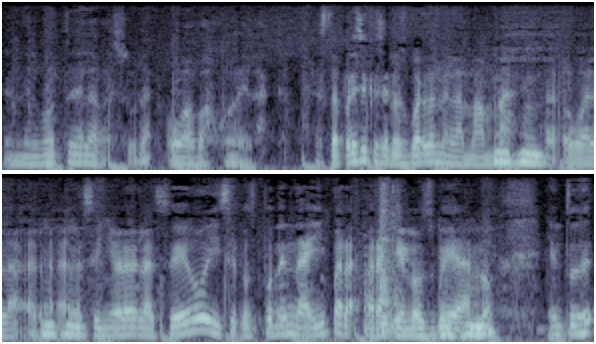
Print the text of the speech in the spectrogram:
en el bote de la basura o abajo de la cama. Hasta parece que se los guardan a la mamá o a la, señora del aseo y se los ponen ahí para, para que los vean, ¿no? Entonces,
